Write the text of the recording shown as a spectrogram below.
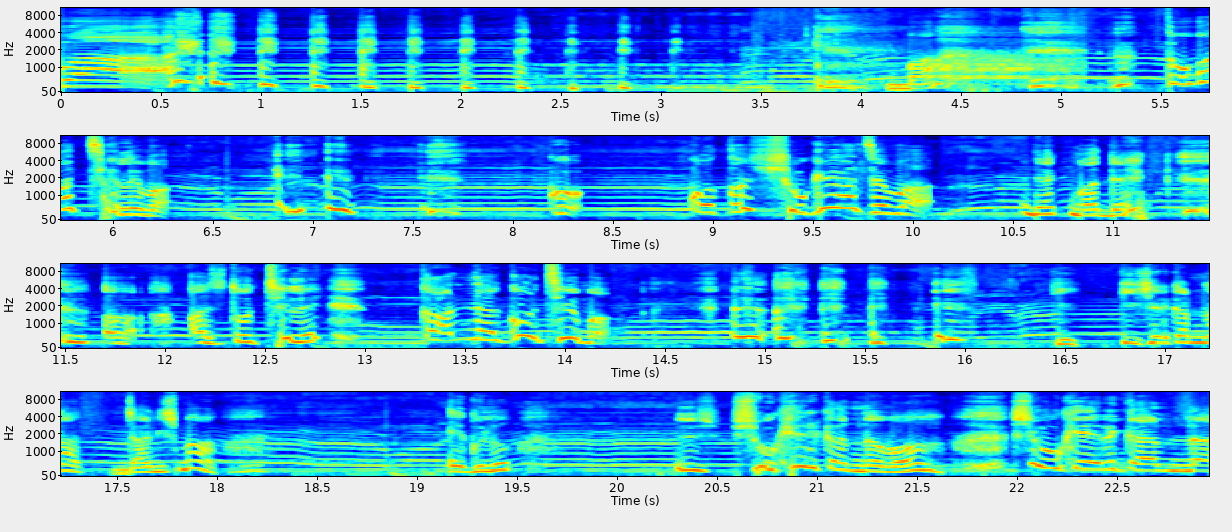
মা! মা, তোমার ছেলে মা। কত সুখে আছে মা। দেখ মা, দেখ আজ তোর ছেলে কান্না করছে মা। কিসের কান্না, জানিস মা? এগুলো সুখের কান্না মা, সুখের কান্না।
